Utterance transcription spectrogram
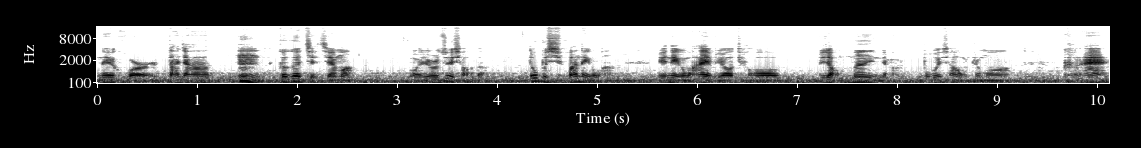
那会儿大家哥哥姐姐嘛，我就是最小的，都不喜欢那个娃，因为那个娃也比较调，比较闷一点，不会像我这么可爱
